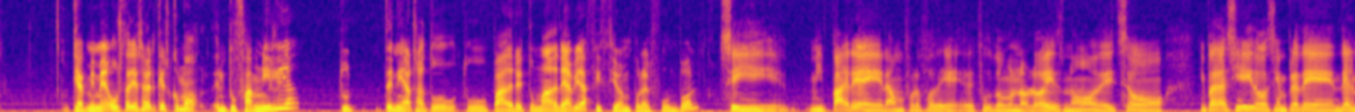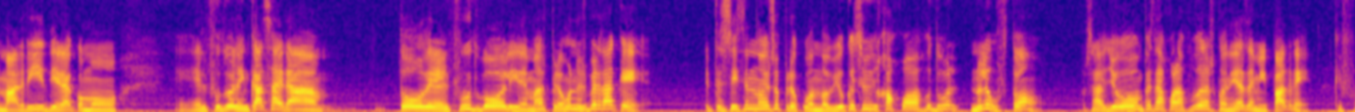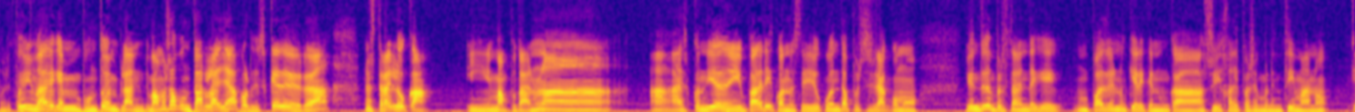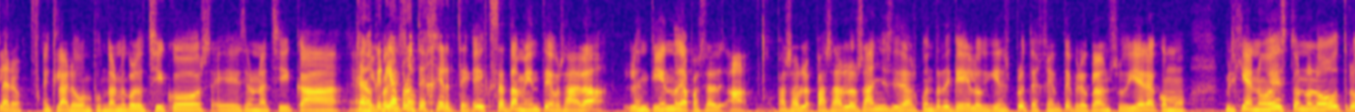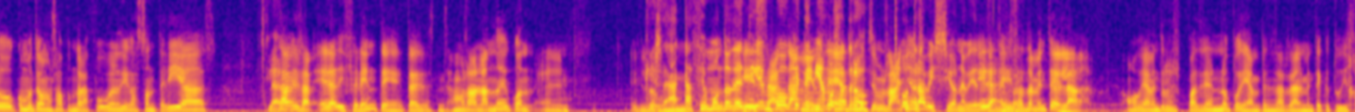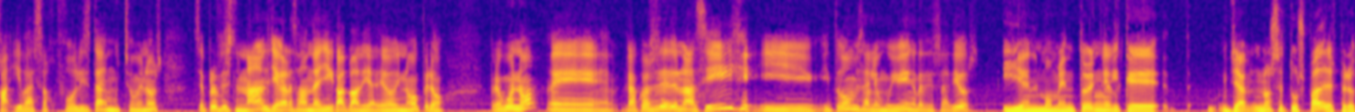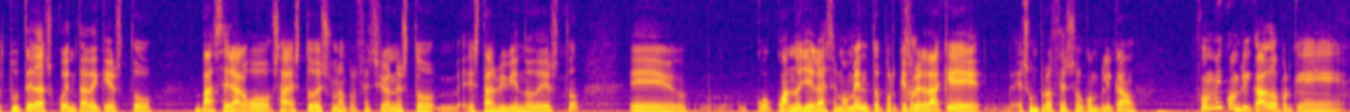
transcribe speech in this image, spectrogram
que a mí me gustaría saber que es como en tu familia, tú tenías, o tu, tu padre tu madre, ¿había afición por el fútbol? Sí, mi padre era un forofo de, fútbol, bueno, lo es, ¿no? De hecho, mi padre ha sido siempre de- del Madrid y era como eh, el fútbol en casa era todo ver el fútbol y demás, pero bueno, es verdad que te estoy diciendo eso, pero cuando vio que su hija jugaba a fútbol, no le gustó. O sea, yo empecé a jugar a fútbol a escondidas de mi padre. Qué fuerte. Fue mi tío. madre que me apuntó en plan, vamos a apuntarla ya porque es que de verdad nos trae loca. Y me apuntaron a, a, a escondidas de mi padre y cuando se dio cuenta pues era como... Yo entiendo perfectamente que un padre no quiere que nunca a su hija le pase por encima, ¿no? Claro. Y claro, apuntarme con los chicos, eh, ser una chica... a Claro, quería protegerte. Exactamente, o sea, ahora lo entiendo y a pasar, a pasar, pasar los años y te das cuenta de que lo que quieres es protegerte, pero claro, en su día era como, Virginia, no esto, no lo otro, ¿cómo te vamos a apuntar a fútbol? No digas tonterías. Claro. ¿Sabes? Era diferente. Ta- Estamos hablando de cuando... en- en Que hace un montón de tiempo que teníamos otro- otra visión, Era- evidentemente. exactamente. la- obviamente los padres no podían pensar realmente que tu hija iba a ser futbolista y mucho menos ser profesional, llegar hasta donde ha llegado a día de hoy, ¿no? Pero, pero bueno, eh, las cosas se dieron así y, y todo me salió muy bien, gracias a Dios. Y en el momento en el que, ya no sé tus padres, pero tú te das cuenta de que esto va a ser algo, o sea, esto es una profesión, esto estás viviendo de esto, eh, cu- ¿cuándo llega ese momento? Porque es verdad que es un proceso complicado. Fue muy complicado porque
